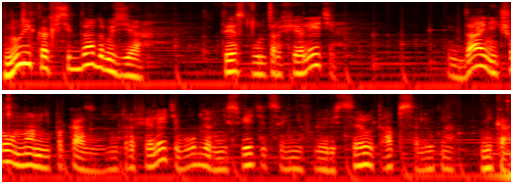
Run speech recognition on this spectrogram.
Ну и как всегда, друзья, тест в ультрафиолете. Да, ничего он нам не показывает. В ультрафиолете воблер не светится и не флуоресцирует абсолютно никак.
